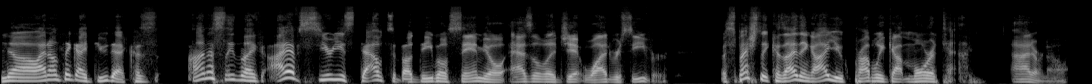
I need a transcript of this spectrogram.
no, I don't think I do that because honestly, like I have serious doubts about Deebo Samuel as a legit wide receiver, especially because I think Aiyuk probably got more attack. I don't know.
